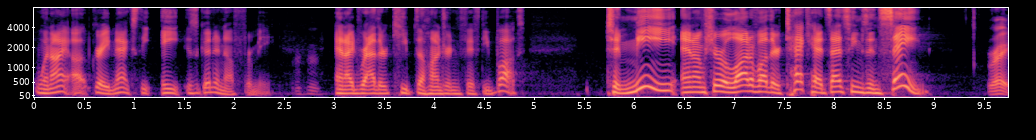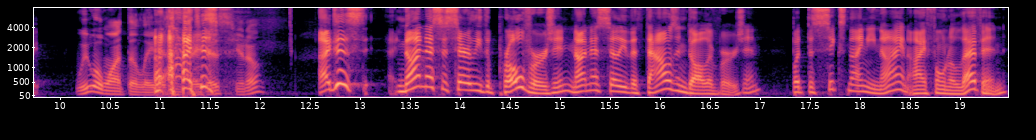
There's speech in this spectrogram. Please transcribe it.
when I upgrade next, the 8 is good enough for me. Mm-hmm. And I'd rather keep the 150 bucks. To me, and I'm sure a lot of other tech heads, that seems insane. Right. We will want the latest and greatest, just, you know? I just not necessarily the pro version, not necessarily the thousand dollar version, but the six ninety nine iPhone 11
